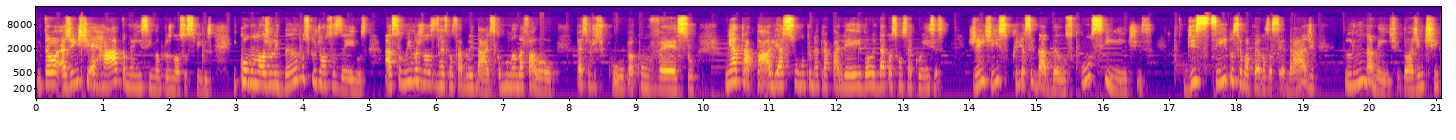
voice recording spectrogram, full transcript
Então, a gente errar também ensina para os nossos filhos. E como nós lidamos com os nossos erros, assumimos nossas responsabilidades, como Nanda falou, peço desculpa, converso, me atrapalho e assumo que eu me atrapalhei, vou lidar com as consequências. Gente, isso cria cidadãos conscientes de si, do seu papel na sociedade, lindamente. Então, a gente,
